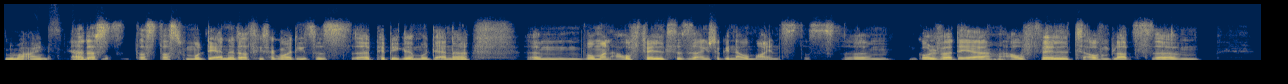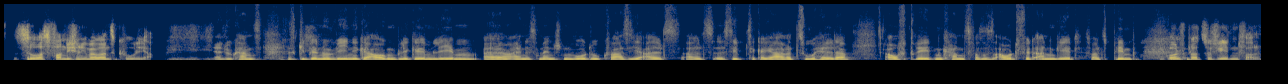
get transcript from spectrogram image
Nummer eins. Ja, das, das, das Moderne, das, ich sag mal, dieses äh, pippige, moderne, ähm, wo man auffällt, das ist eigentlich so genau meins. Das ähm, ein Golfer, der auffällt auf dem Platz, ähm, sowas fand ich schon immer ganz cool, ja. Ja, du kannst, es gibt ja nur wenige Augenblicke im Leben äh, eines Menschen, wo du quasi als, als 70er Jahre Zuhälter auftreten kannst, was das Outfit angeht, so als Pimp. Golfplatz auf jeden Fall.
